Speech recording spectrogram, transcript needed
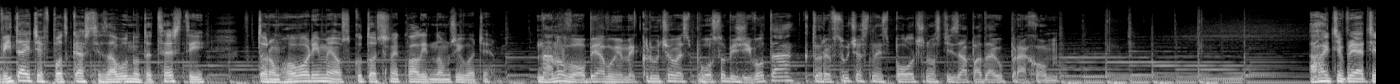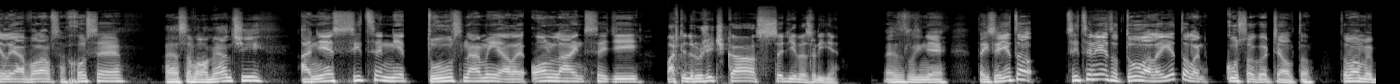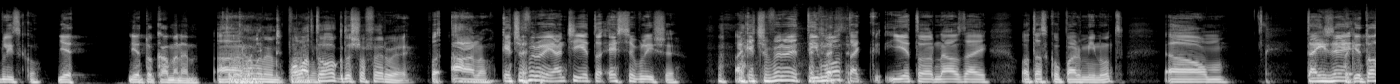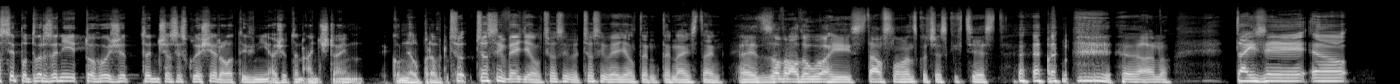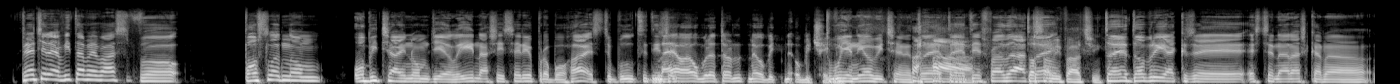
Vítajte v podcaste Zabudnuté cesty, v ktorom hovoríme o skutočne kvalitnom živote. Na novo objavujeme kľúčové spôsoby života, ktoré v súčasnej spoločnosti zapadajú prachom. Ahojte priatelia, volám sa Jose A ja sa volám Janči. a dnes síce nie tu s nami, ale online sedí Martin Ružička sedí ve Zlíně. ve Zline. Takže je to, síce nie je to tu, ale je to len kúsok odtiaľto. To máme blízko. Je, je to kamenem. To Áno. kamenem. Podľa toho, kto šoferuje. Áno, keď šoferuje Janči, je to ešte bližšie. A keď šoferuje Timo, tak je to naozaj otázkou pár minút. Um, takže... Tak je to asi potvrzení toho, že ten čas je skutečně relativní a že ten Einstein jako měl pravdu. Čo, čo si vedel, čo si, čo si vedel ten, ten Einstein? Hej, zobral do úvahy stav slovensko-českých ciest. Áno. Takže, uh, priatelia, vítame vás v poslednom obyčajnom dieli našej série pro Boha. Ešte budúci Ne, týždeň... ale bude to neoby, To neobyčejný. bude neobyčajné, to je, to je tiež pravda. A To sa je, mi páči. To je dobrý, akože ešte narážka na,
